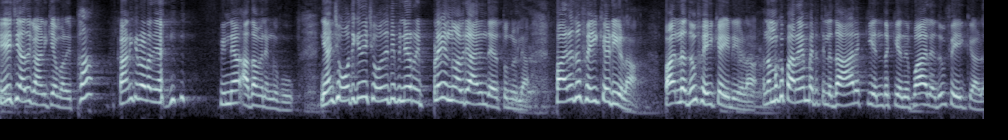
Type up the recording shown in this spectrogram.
ചേച്ചി അത് കാണിക്കാൻ പറയും. ഇപ്പൊ കാണിക്കണോടാ ഞാൻ? പിന്നെ അത് അവനങ്ങ് പോകും ഞാൻ ചോദിക്കുന്ന ചോദ്യത്തിന് പിന്നെ റിപ്ലൈ ഒന്നും അവർ ആരും തരത്തൊന്നുമില്ല. പലതും ഫേക്ക് ഐഡികളാ പലതും ഫേക്ക് ഐഡികളാ നമുക്ക് പറയാൻ പറ്റത്തില്ല ഇത് ആരൊക്കെ എന്തൊക്കെയാണ്. പലതും ഫേക്ക് ആണ്.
